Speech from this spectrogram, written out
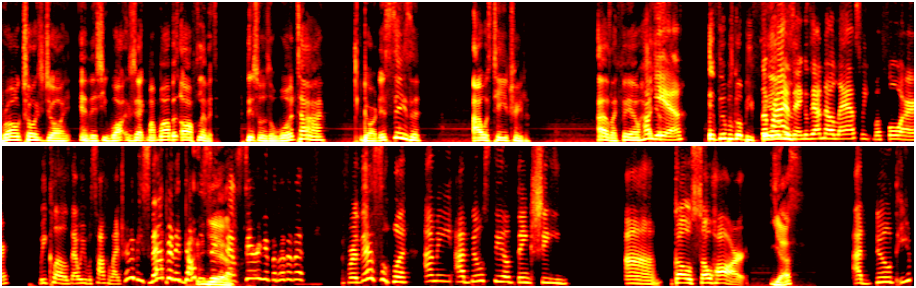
wrong choice, joy. And then she walked like, my mom is off limits. This was a one time during this season. I was Team Trina. I was like, fam, how you? Yeah. If it was gonna be surprising, because I know last week before we closed that we was talking like Trina be snapping and don't be singing yeah. that serious. Da, da, da, For this one, I mean, I do still think she um goes so hard. Yes. I do. You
